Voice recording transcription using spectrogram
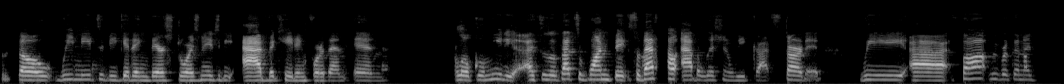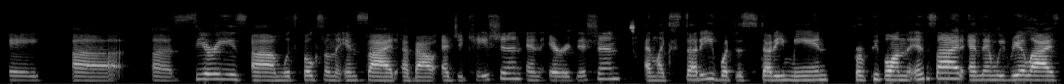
and so we need to be getting their stories. We need to be advocating for them in local media. So that's one big. So that's how Abolition Week got started we uh, thought we were going to do a, uh, a series um, with folks on the inside about education and erudition and like study. What does study mean for people on the inside? And then we realized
